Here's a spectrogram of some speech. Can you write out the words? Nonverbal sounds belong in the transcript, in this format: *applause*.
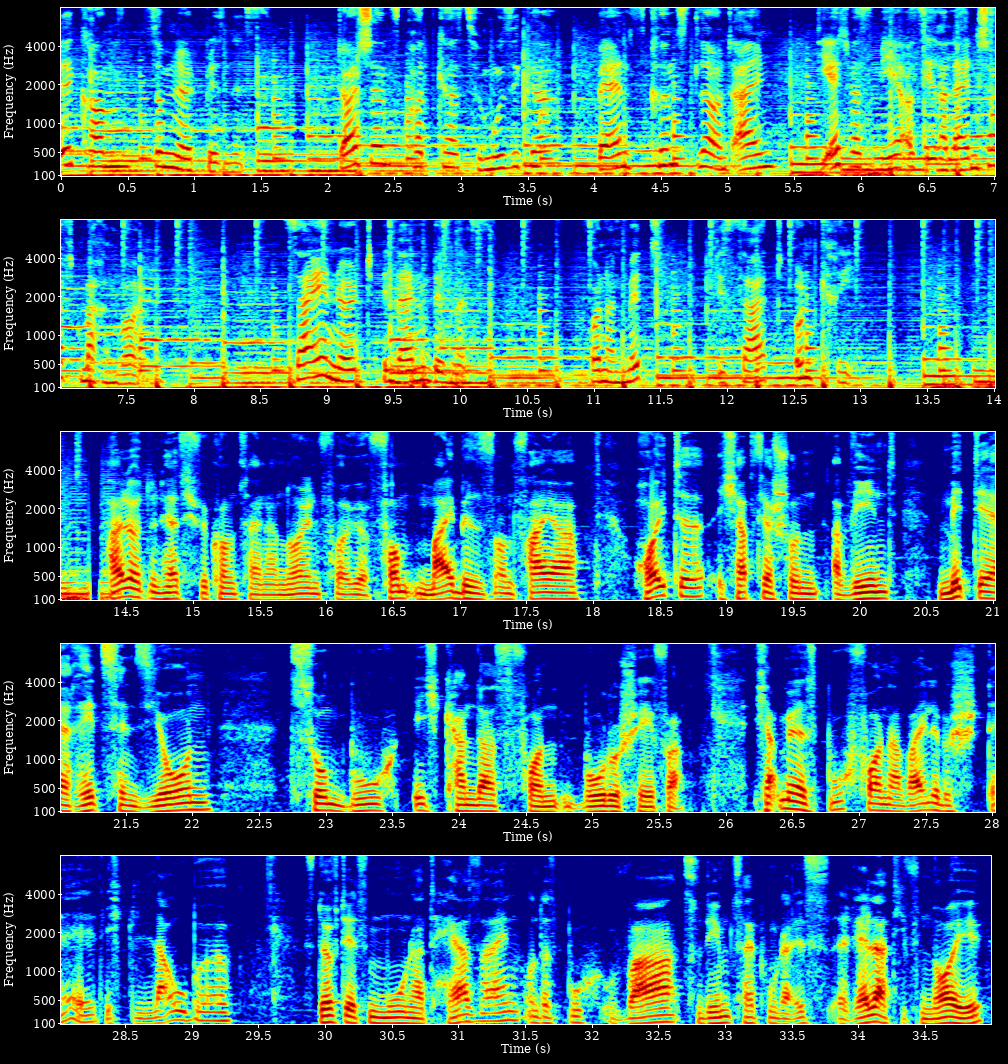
Willkommen zum Nerd Business. Deutschlands Podcast für Musiker, Bands, Künstler und allen, die etwas mehr aus ihrer Leidenschaft machen wollen. Sei ein Nerd in deinem Business. Von und mit Desart und Kri. Hallo Leute und herzlich willkommen zu einer neuen Folge vom My Business on Fire. Heute, ich habe es ja schon erwähnt, mit der Rezension zum Buch Ich kann das von Bodo Schäfer. Ich habe mir das Buch vor einer Weile bestellt. Ich glaube, es dürfte jetzt ein Monat her sein und das Buch war zu dem Zeitpunkt, da ist relativ neu.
